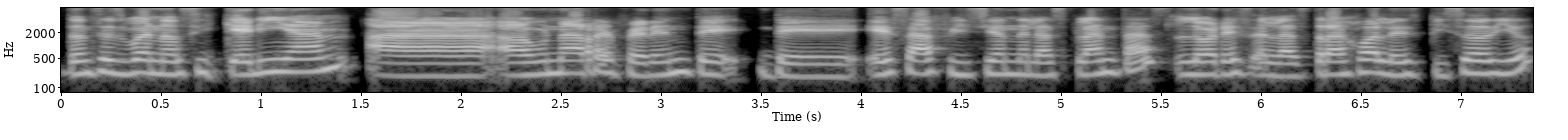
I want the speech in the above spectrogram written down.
Entonces, bueno, si querían a, una referente de esa afición de las plantas, Lore se las trajo al episodio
